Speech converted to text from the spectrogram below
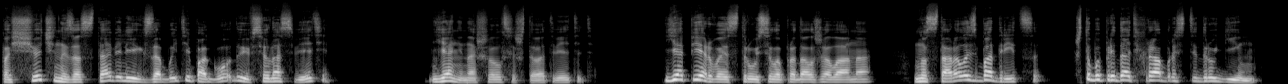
Пощечины заставили их забыть и погоду, и все на свете. Я не нашелся, что ответить. «Я первая струсила», — продолжала она, но старалась бодриться, чтобы придать храбрости другим,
